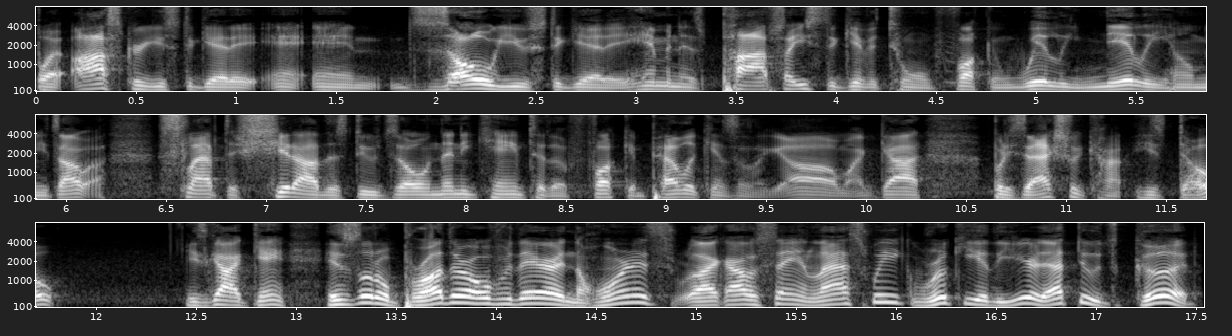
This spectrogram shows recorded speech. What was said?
but Oscar used to get it, and, and Zoe used to get it. Him and his pops. I used to give it to him fucking willy nilly, homies. I slapped the shit out of this dude Zoe, and then he came to the fucking Pelicans. I was like, oh my god. But he's actually kind. He's dope. He's got game. His little brother over there in the Hornets, like I was saying last week, rookie of the year. That dude's good.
